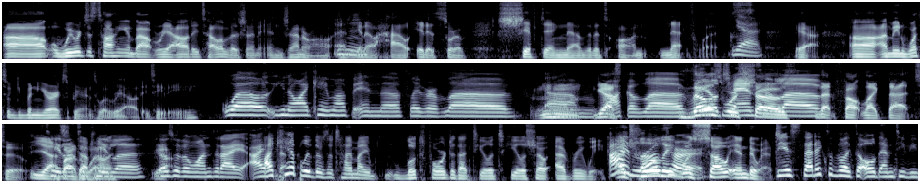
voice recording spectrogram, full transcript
Uh, we were just talking about reality television in general and, you know, how it is sort of shifting now that it's on Netflix. Yeah. Yeah. Uh, I mean, what's been your experience with reality TV? Well, you know, I came up in the Flavor of Love, um, Mm-hmm. Yes. Rock of Love, Those Real were Chance shows Love, that felt like that too. Yes, Tila by the way. Tequila. Yeah. Those are the ones that I I, I can't believe there's a time I looked forward to that Tila Tequila show every week. I truly loved her. was so into it. The aesthetics of like the old MTV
